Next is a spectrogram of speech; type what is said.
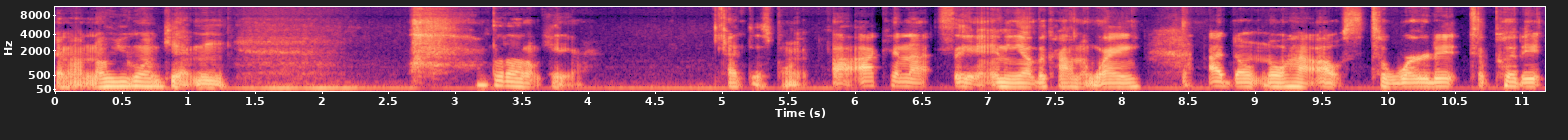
And I know you're gonna get me, but I don't care. At this point, I, I cannot say it any other kind of way. I don't know how else to word it, to put it.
